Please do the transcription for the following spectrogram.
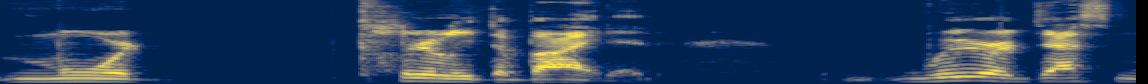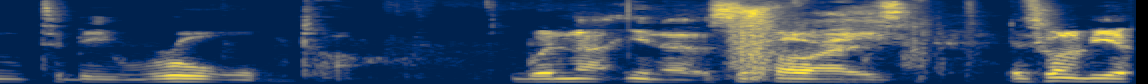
more clearly divided. We are destined to be ruled. We're not, you know, so far as it's going to be a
